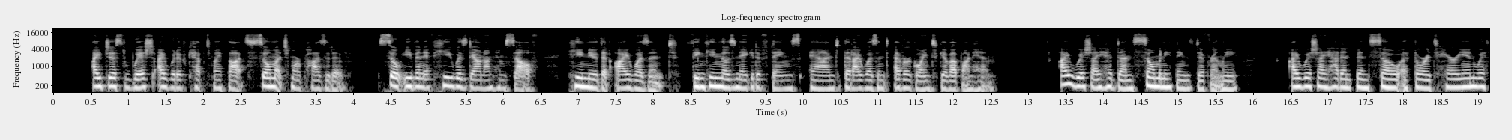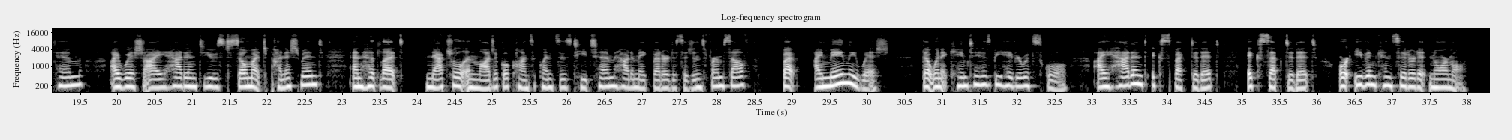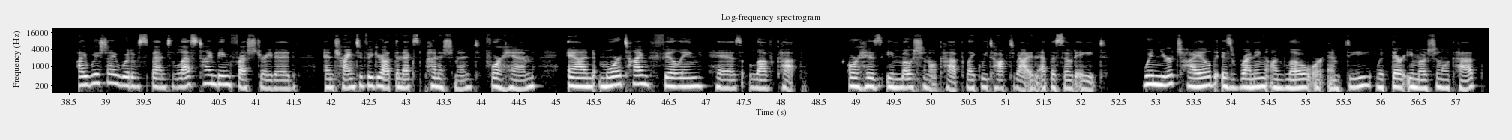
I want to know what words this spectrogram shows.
I just wish I would have kept my thoughts so much more positive. So even if he was down on himself, he knew that I wasn't thinking those negative things and that I wasn't ever going to give up on him. I wish I had done so many things differently. I wish I hadn't been so authoritarian with him. I wish I hadn't used so much punishment and had let natural and logical consequences teach him how to make better decisions for himself, but I mainly wish that when it came to his behavior with school, I hadn't expected it, accepted it, or even considered it normal. I wish I would have spent less time being frustrated and trying to figure out the next punishment for him and more time filling his love cup or his emotional cup, like we talked about in episode eight. When your child is running on low or empty with their emotional cup,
